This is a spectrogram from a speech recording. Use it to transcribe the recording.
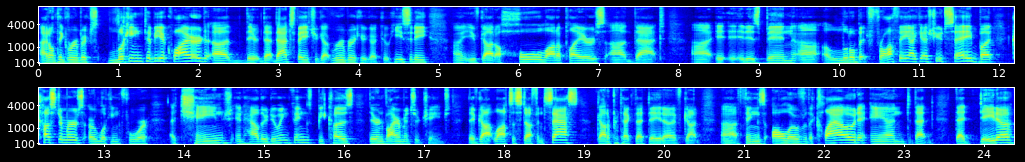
I don't think Rubrik's looking to be acquired. Uh, that, that space, you've got Rubrik, you've got Cohesity, uh, you've got a whole lot of players uh, that uh, it, it, has been uh, a little bit frothy, I guess you'd say, but customers are looking for a change in how they're doing things because their environments are changed. They've got lots of stuff in SaaS, got to protect that data. I've got uh, things all over the cloud, and that, that data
